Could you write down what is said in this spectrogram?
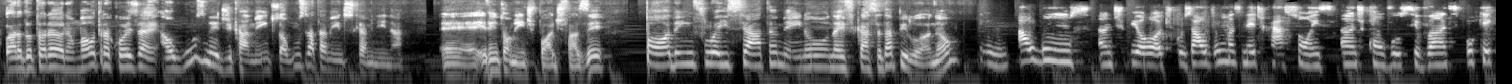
Agora, doutora Ana, uma outra coisa é, alguns medicamentos, alguns tratamentos que a menina é, eventualmente pode fazer, podem influenciar também no, na eficácia da pílula, não? Sim, alguns antibióticos, algumas medicações anticonvulsivantes, porque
